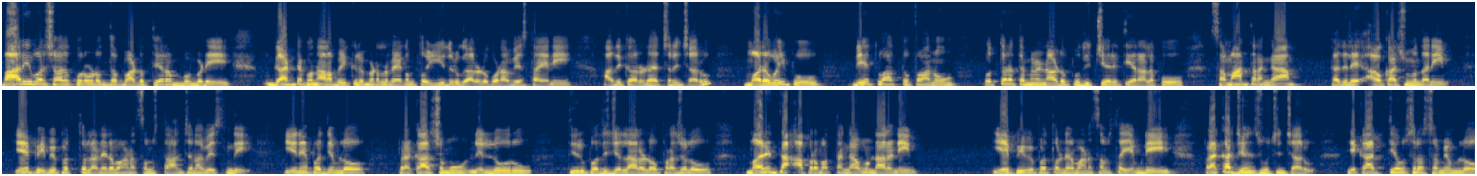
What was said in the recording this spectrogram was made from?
భారీ వర్షాలు కురవడంతో పాటు తీరం వెంబడి గంటకు నలభై కిలోమీటర్ల వేగంతో ఈదురుగాలులు కూడా వేస్తాయని అధికారులు హెచ్చరించారు. మరోవైపు దేత్వా తుఫాను ఉత్తర తమిళనాడు పుదుచ్చేరి తీరాలకు సమాంతరంగా కదిలే అవకాశం ఉందని ఏపీ విపత్తుల నిర్వహణ సంస్థ అంచనా వేసింది. ఈ నేపథ్యంలో ప్రకాశము నెల్లూరు తిరుపతి జిల్లాలలో ప్రజలు మరింత అప్రమత్తంగా ఉండాలని ఏపీ విపత్తుల నిర్మాణ సంస్థ ఎండి ప్రకాష్ జైన్ సూచించారు. ఇక అత్యవసర సమయంలో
